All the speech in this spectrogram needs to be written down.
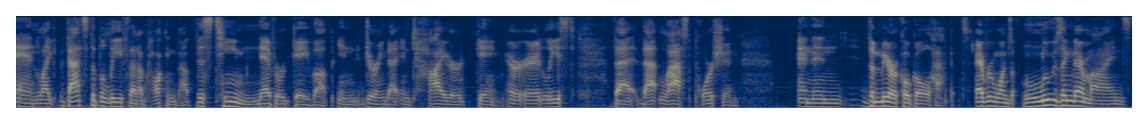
And like that's the belief that I'm talking about. This team never gave up in during that entire game, or, or at least that that last portion. And then the miracle goal happens. Everyone's losing their minds,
